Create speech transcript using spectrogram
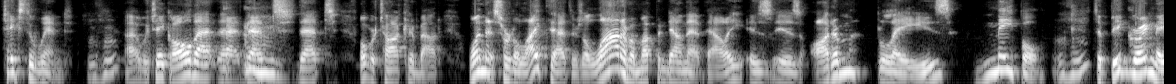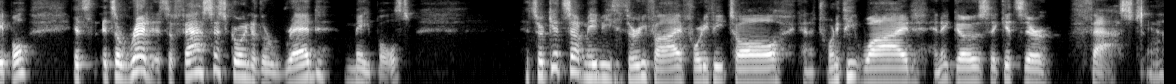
takes the wind Mhm. uh, we take all that that that that what we're talking about. One that's sort of like that. There's a lot of them up and down that valley. Is is autumn blaze maple. Mhm. It's a big growing maple. It's it's a red. It's the fastest growing of the red maples. And so it gets up maybe 35, 40 feet tall, kind of 20 feet wide, and it goes, it gets there fast Yeah.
